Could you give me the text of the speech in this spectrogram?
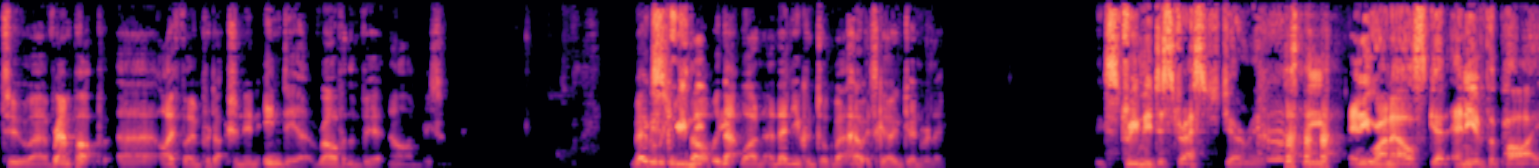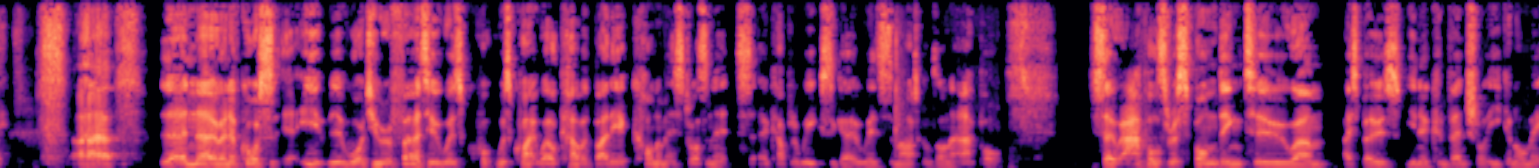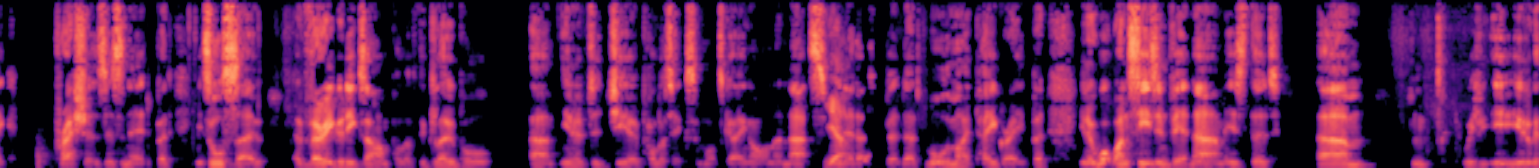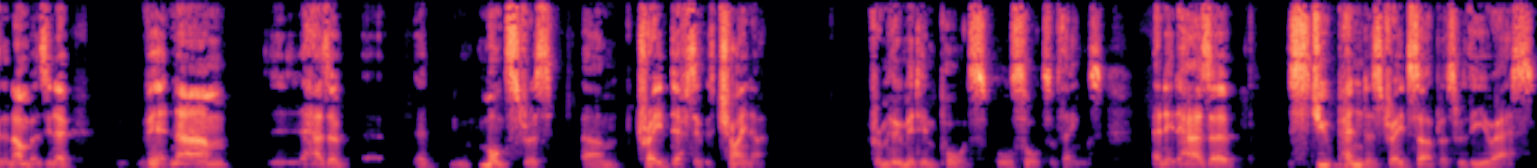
to uh, ramp up uh, iPhone production in India rather than Vietnam recently? Maybe Extremely we can start with that one, and then you can talk about how it's going generally. Extremely distressed, Jeremy. See anyone else get any of the pie? Uh, uh, no, and of course, you, what you refer to was was quite well covered by the Economist, wasn't it? A couple of weeks ago, with some articles on Apple so Apple's responding to, um, I suppose, you know, conventional economic pressures, isn't it? But it's also a very good example of the global, um, you know, the geopolitics and what's going on. And that's, yeah. you know, that's, that's more than my pay grade. But, you know, what one sees in Vietnam is that, um, hmm, if you look at the numbers, you know, Vietnam has a, a monstrous um, trade deficit with China from whom it imports all sorts of things. And it has a stupendous trade surplus with the US,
